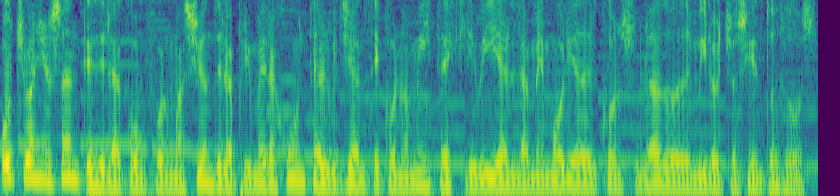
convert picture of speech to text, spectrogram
ocho años antes de la conformación de la primera junta, el brillante economista escribía en la memoria del consulado de 1802.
